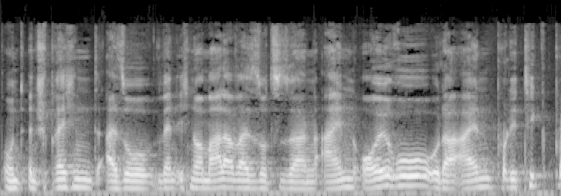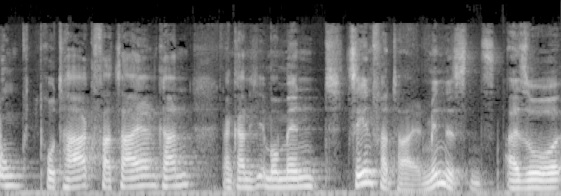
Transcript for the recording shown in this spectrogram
Und entsprechend, also wenn ich normalerweise sozusagen einen Euro oder einen Politikpunkt pro Tag verteilen kann, dann kann ich im Moment zehn verteilen, mindestens. Also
